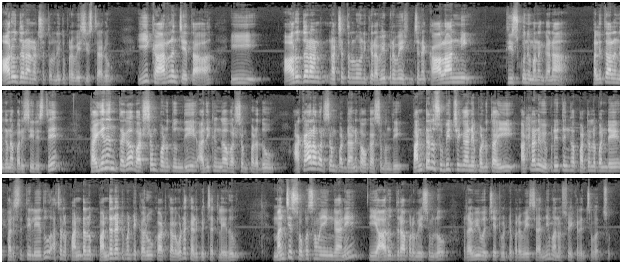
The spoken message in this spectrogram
ఆరుద్ర నక్షత్రంలోనికి ప్రవేశిస్తాడు. ఈ కారణం చేత ఈ ఆరుద్ర నక్షత్రంలోనికి రవి ప్రవేశించిన కాలాన్ని తీసుకుని మనం గన ఫలితాలను గన పరిశీలిస్తే తగినంతగా వర్షం పడుతుంది అధికంగా వర్షం పడదు. అకాల వర్షం పడడానికి అవకాశం ఉంది. పంటలు సుభిక్షంగానే పండుతాయి. అట్లనే విపరీతంగా పంటలు పండే పరిస్థితి లేదు. అసలు పంటలు పండనటువంటి కరువు కాటకాలు కూడా కనిపించట్లేదు. మంచి శుభ సమయంగానే ఈ ఆరుద్ర ప్రవేశంలో రవి వచ్చేటువంటి ప్రవేశాన్ని మనం స్వీకరించవచ్చు.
